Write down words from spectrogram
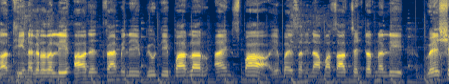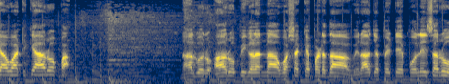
ಗಾಂಧಿನಗರದಲ್ಲಿ orange family beauty parlour and spa ಎಂಬ ಹೆಸರಿನ ಮಸಾಜ್ ಸೆಂಟರ್ನಲ್ಲಿ ವೇಶ್ಯಾವಾಟಿಕೆ ಆರೋಪ. ನಾಲ್ವರು ಆರೋಪಿಗಳನ್ನ ವಶಕ್ಕೆ ಪಡೆದ ವಿರಾಜಪೇಟೆ ಪೊಲೀಸರು.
